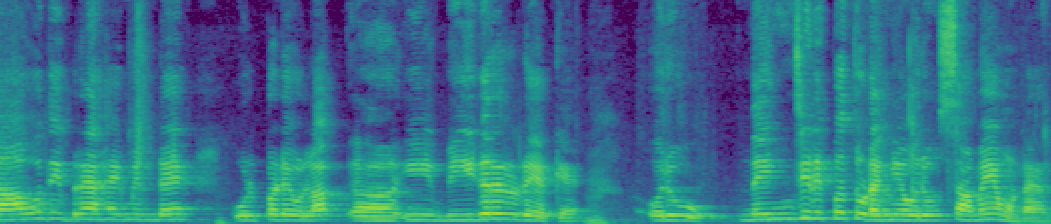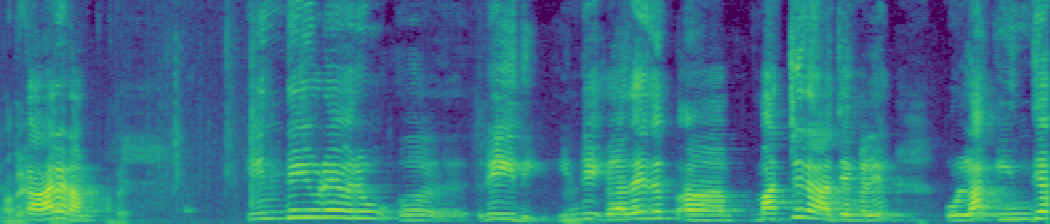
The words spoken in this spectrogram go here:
ദാവൂദ് ഇബ്രാഹിമിന്റെ ഉൾപ്പെടെയുള്ള ഈ ഭീകരരുടെയൊക്കെ. ഒരു നെഞ്ചിടിപ്പ് തുടങ്ങിയ ഒരു സമയമുണ്ടായിരുന്നു. കാരണം ഇന്ത്യയുടെ ഒരു രീതി. ഇന്ത്യ അതായത് മറ്റു രാജ്യങ്ങളിൽ ഉള്ള ഇന്ത്യ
